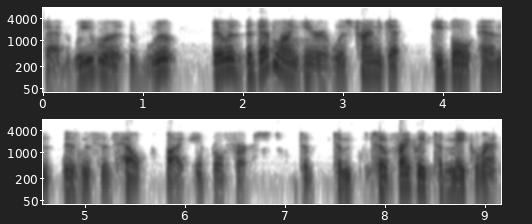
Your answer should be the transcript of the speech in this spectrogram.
said, we were we're, there was the deadline here was trying to get people and businesses help by April 1st to to to frankly to make rent,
